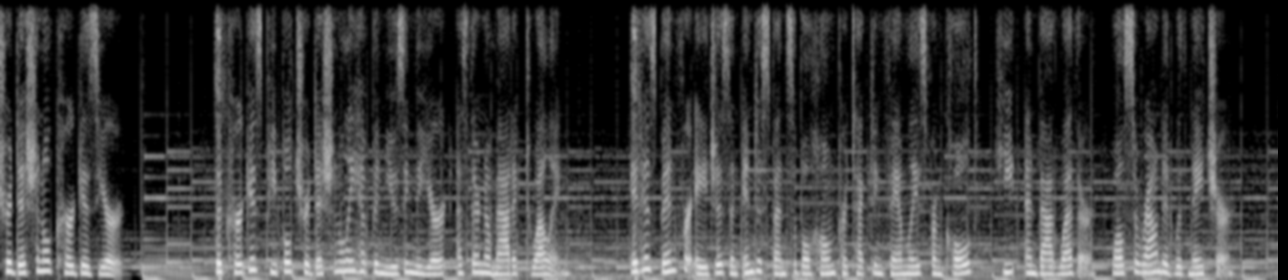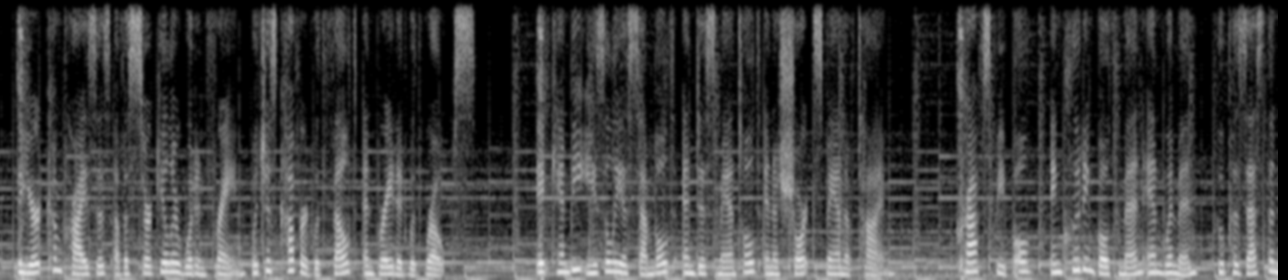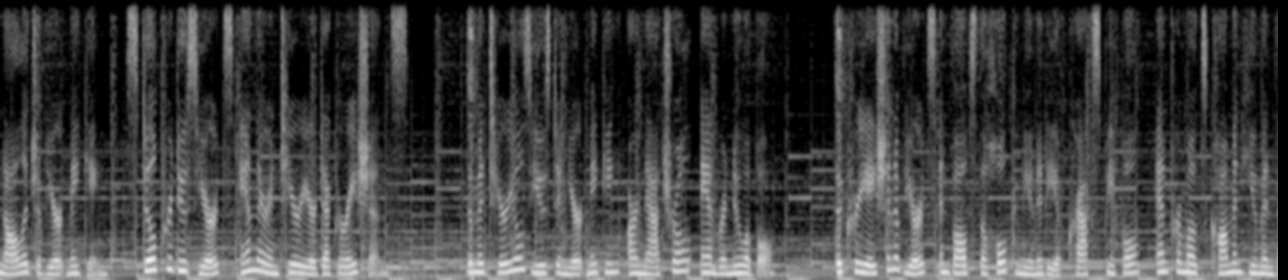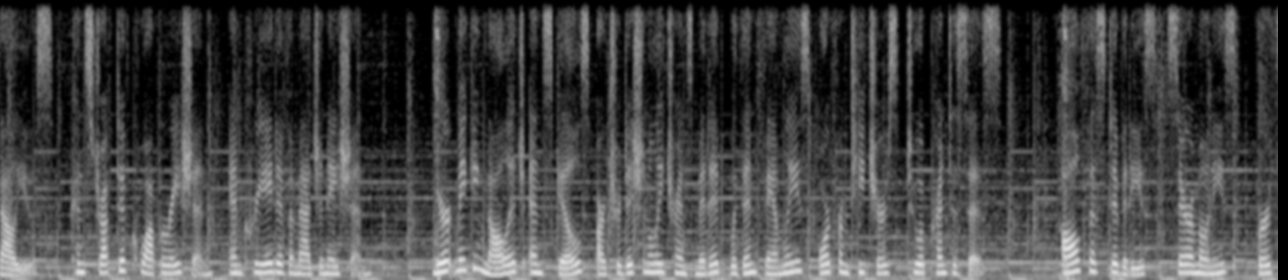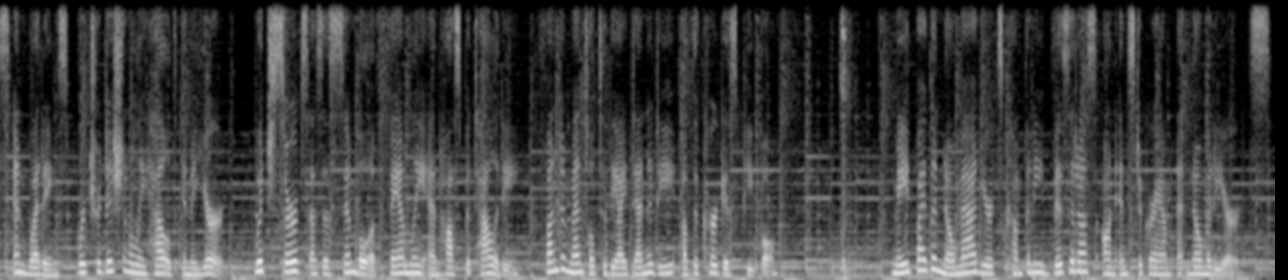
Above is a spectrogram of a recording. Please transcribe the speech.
Traditional Kyrgyz yurt. The Kyrgyz people traditionally have been using the yurt as their nomadic dwelling. It has been for ages an indispensable home protecting families from cold, heat and bad weather, while surrounded with nature. The yurt comprises of a circular wooden frame which is covered with felt and braided with ropes. It can be easily assembled and dismantled in a short span of time. Craftspeople, including both men and women, who possess the knowledge of yurt making, still produce yurts and their interior decorations. The materials used in yurt making are natural and renewable. The creation of yurts involves the whole community of craftspeople and promotes common human values, constructive cooperation, and creative imagination. Yurt making knowledge and skills are traditionally transmitted within families or from teachers to apprentices. All festivities, ceremonies, births and weddings were traditionally held in a yurt, which serves as a symbol of family and hospitality, fundamental to the identity of the Kyrgyz people made by the Nomad Yurts company visit us on Instagram at Nomad Yurts.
